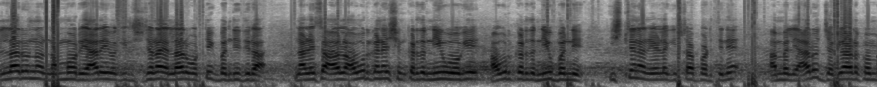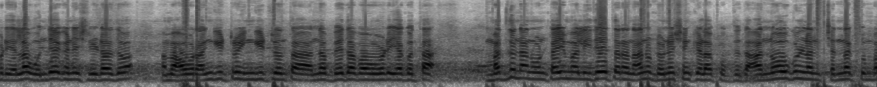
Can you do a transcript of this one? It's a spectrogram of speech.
ಎಲ್ಲರೂ ನಮ್ಮವ್ರು ಯಾರು ಇವಾಗ ಇಷ್ಟು ಜನ ಎಲ್ಲರೂ ಒಟ್ಟಿಗೆ ಬಂದಿದ್ದೀರಾ? ನಾಳೆ ಸಹ ಅವ್ರು ಅವ್ರ ಗಣೇಶನ ಕರೆದು ನೀವು ಹೋಗಿ, ಅವ್ರು ಕರೆದು ನೀವು ಬನ್ನಿ. ಇಷ್ಟೇ ನಾನು ಹೇಳೋಕ್ಕೆ ಇಷ್ಟಪಡ್ತೀನಿ. ಆಮೇಲೆ ಯಾರೂ ಜಗಳ ಆಡ್ಕೊಂಬಿಡಿ, ಎಲ್ಲ ಒಂದೇ ಗಣೇಶನ ಇಡೋದು. ಆಮೇಲೆ ಅವ್ರು ಹಂಗಿಟ್ರು, ಹಿಂಗಿಟ್ರು ಅಂತ ಅನ್ನೋ ಭೇದ ಭಾವ ಮಾಡಿ ಯಾಕೆ ಗೊತ್ತಾ? ಮೊದಲು ನಾನು ಒಂದು ಟೈಮಲ್ಲಿ ಇದೇ ಥರ ನಾನು ಡೊನೇಷನ್ ಕೇಳೋಕೆ ಹೋಗ್ತಿದ್ದೆ. ಆ ನೋವುಗಳು ನನಗೆ ಚೆನ್ನಾಗಿ ತುಂಬ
